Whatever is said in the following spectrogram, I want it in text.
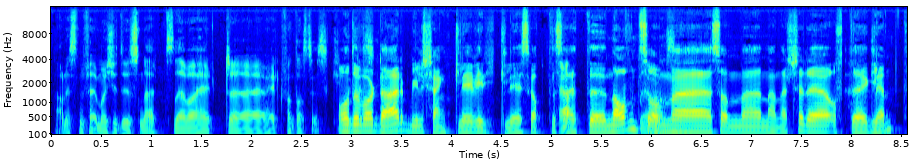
Ja, nesten 25 000 der. Så det var helt, uh, helt fantastisk. Og det var der Bill Shankly virkelig skapte seg Ja, et uh, navn som, eh, som manager. Det er ofte glemt.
